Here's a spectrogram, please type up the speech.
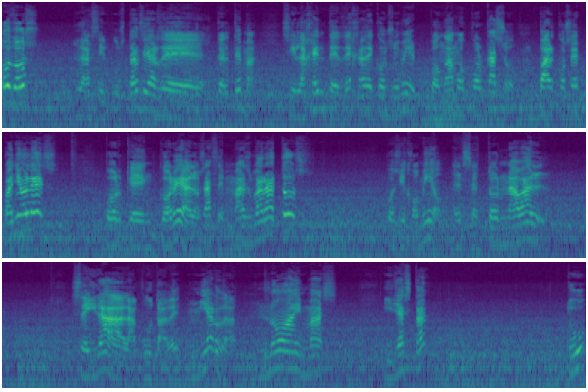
O dos, las circunstancias del tema. Si la gente deja de consumir, pongamos por caso, barcos españoles, porque en Corea los hacen más baratos, pues hijo mío, el sector naval se irá a la puta de mierda. No hay más. Y ya está. Tú,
